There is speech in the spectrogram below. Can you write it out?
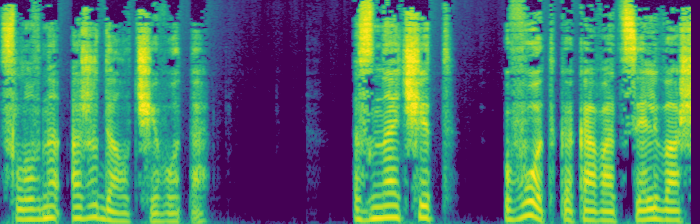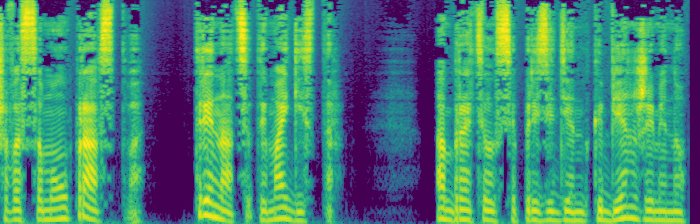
словно ожидал чего-то. «Значит, вот какова цель вашего самоуправства, тринадцатый магистр», — обратился президент к Бенджамину,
